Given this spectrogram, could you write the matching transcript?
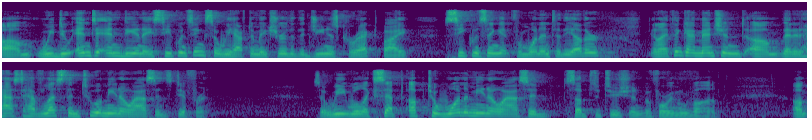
Um, we do end-to-end -end DNA sequencing, so we have to make sure that the gene is correct by sequencing it from one end to the other. And I think I mentioned um, that it has to have less than two amino acids different. So we will accept up to one amino acid substitution before we move on. Um,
